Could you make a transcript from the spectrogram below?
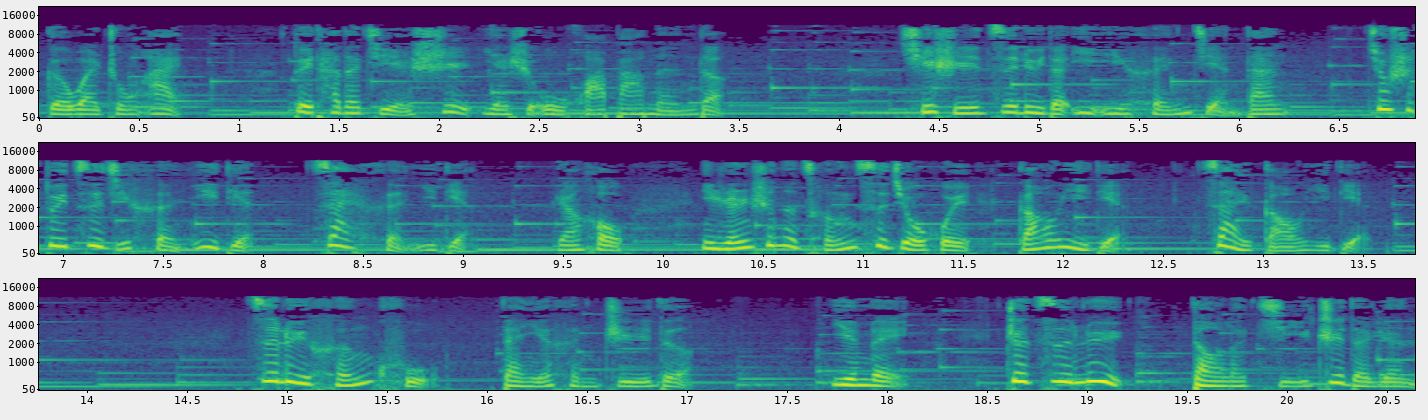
格外钟爱，对它的解释也是五花八门的。其实自律的意义很简单，就是对自己狠一点，再狠一点，然后你人生的层次就会高一点，再高一点。自律很苦，但也很值得，因为这自律到了极致的人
